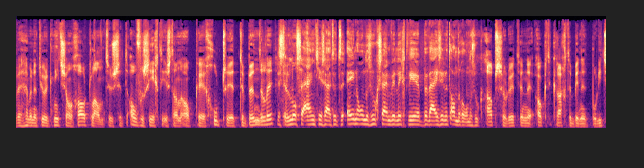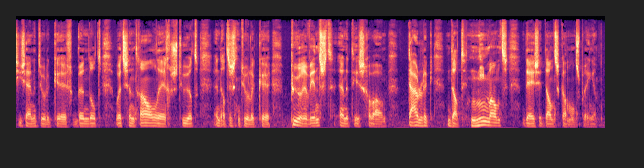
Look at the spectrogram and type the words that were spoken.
we hebben natuurlijk niet zo'n groot land. Dus het overzicht is dan ook uh, goed uh, te bundelen. Dus de losse eindjes uit het ene onderzoek zijn wellicht weer bewijzen in het andere onderzoek? Absoluut. En ook de krachten binnen de politie zijn natuurlijk gebundeld. Wordt centraal gestuurd. En dat is natuurlijk pure winst. En het is gewoon duidelijk dat niemand deze dans kan ontspringen.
